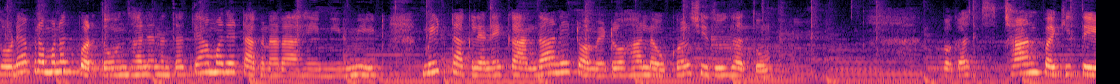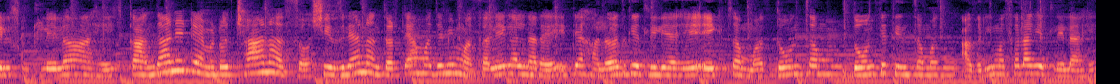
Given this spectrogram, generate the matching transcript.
थोड्या प्रमाणात परतवून झाल्यानंतर त्यामध्ये टाकणार आहे मी मीठ. मीठ टाकल्याने कांदा आणि टोमॅटो हा लवकर शिजून जातो. बघा छानपैकी तेल सुटलेलं आहे. कांदा आणि टॅमॅटो छान असं शिजल्यानंतर त्यामध्ये मी मसाले घालणार आहे. इथे हळद घेतलेली आहे एक चम्मच दोन चम दोन ते तीन चम्मच आगरी मसाला घेतलेला आहे.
